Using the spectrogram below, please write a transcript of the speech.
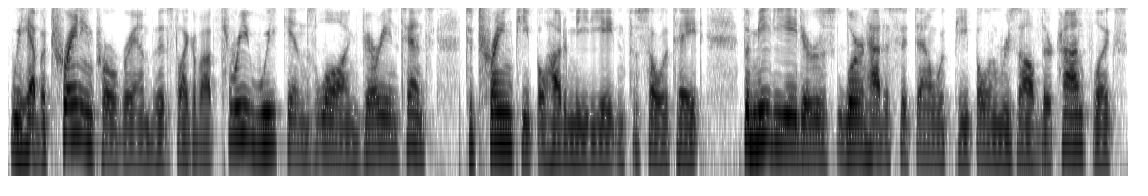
We have a training program that's like about three weekends long, very intense, to train people how to mediate and facilitate. The mediators learn how to sit down with people and resolve their conflicts.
